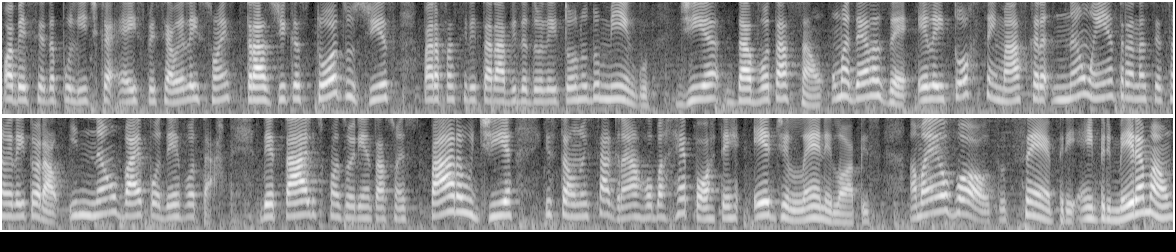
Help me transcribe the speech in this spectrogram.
o ABC da Política é especial eleições, traz dicas todos os dias para facilitar a vida do eleitor no domingo, dia da votação. Uma delas é: eleitor sem máscara não entra na sessão eleitoral e não vai poder votar. Detalhes com as orientações para o dia estão no Instagram, arroba. Amanhã eu volto, sempre em primeira mão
